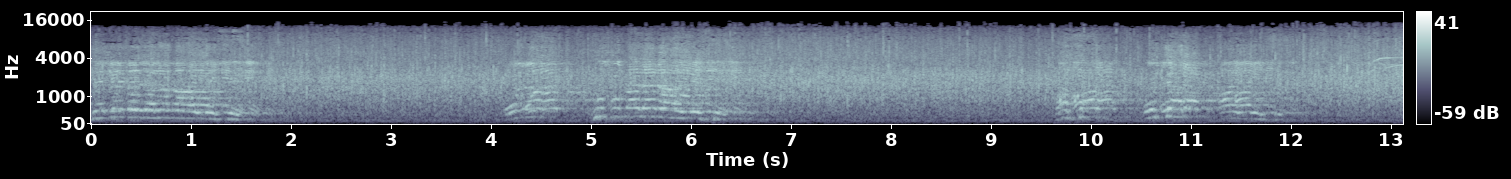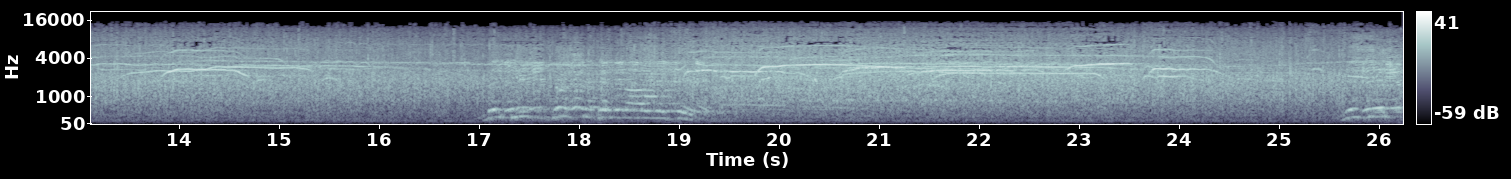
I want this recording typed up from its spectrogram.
Cebeloğlu'nun ailesi. Onat Kutlar'ın ailesi. Hasan Ocak ailesi. Metin Göktepe'nin ailesi. Necip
